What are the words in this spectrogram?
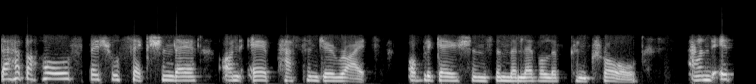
They have a whole special section there on air passenger rights. obligations and the level of control. And it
